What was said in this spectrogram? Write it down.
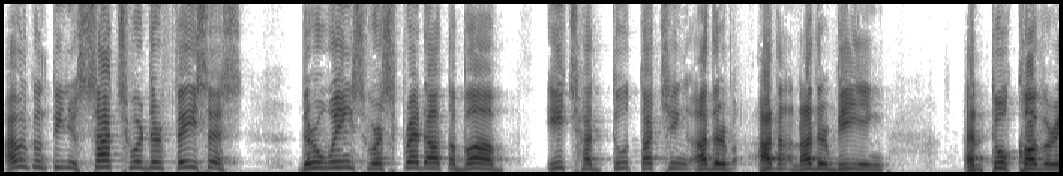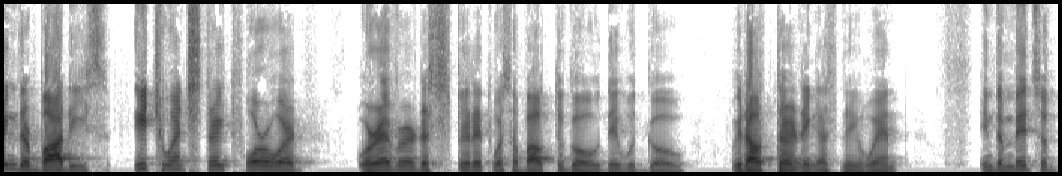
I will continue. Such were their faces. Their wings were spread out above. Each had two touching other, another being and two covering their bodies. Each went straight forward. Wherever the Spirit was about to go, they would go without turning as they went. In the midst of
